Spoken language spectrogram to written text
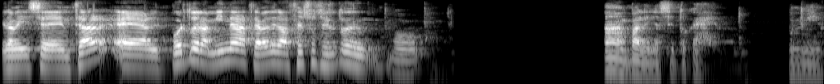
Mira, me dice entrar al puerto de la mina a través del acceso secreto del. oh. Ah, vale, ya sé toca. Dios mío.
